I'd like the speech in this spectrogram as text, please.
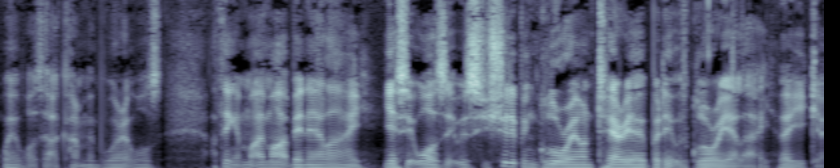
Where was it? I can't remember where it was. I think it might, it might have been LA. Yes, it was. It was. It should have been Glory Ontario, but it was Glory LA. There you go.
